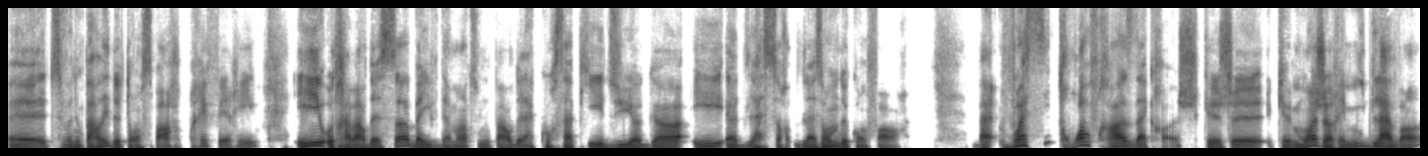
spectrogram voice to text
euh, tu vas nous parler de ton sport préféré et au travers de ça, bien évidemment, tu nous parles de la course à pied, du yoga et euh, de, la zone de confort. Ben, voici trois phrases d'accroche que moi j'aurais mis de l'avant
